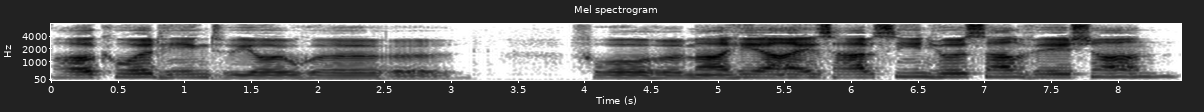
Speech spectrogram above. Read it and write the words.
according to your word. For my eyes have seen your salvation,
